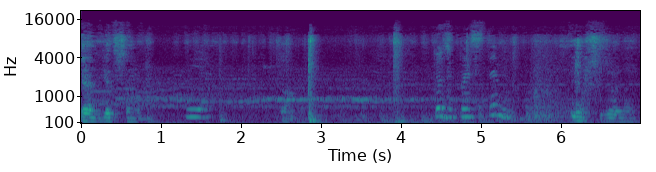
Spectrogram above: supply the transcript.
Gel getir sen onu. Niye? Tamam. Gözükmek istemiyorum. Yok size önemli.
